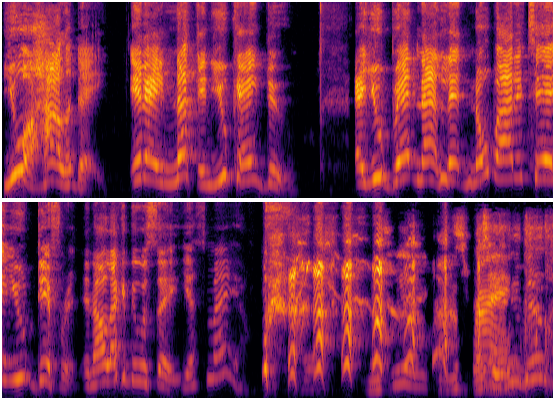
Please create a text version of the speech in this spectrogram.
You a Holliday. It ain't nothing you can't do. And you bet not let nobody tell you different. And all I can do is say, yes, ma'am. That's right. That's That's what we do.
